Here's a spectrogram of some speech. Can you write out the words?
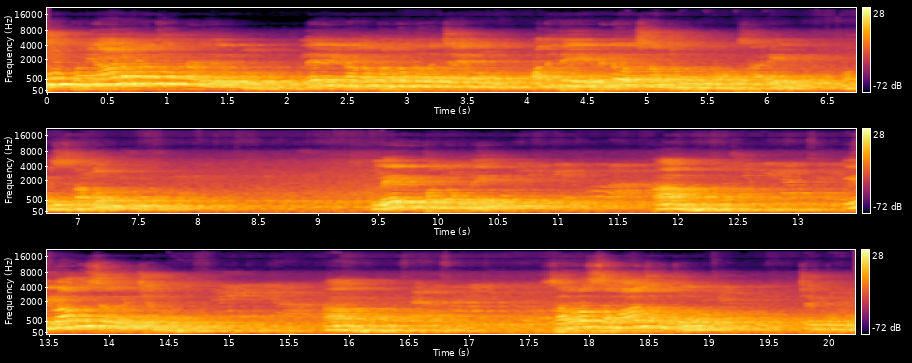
నిత్యము ఆడబడుతూ ఉన్నాడు దేవుడు. లేవి కాక పంతొమ్మిదవ అధ్యాయము మొదటి రెండవ వచ్చిన చదువుకుందాం ఒకసారి. ముగిస్తాను. లేవి పంతొమ్మిది. ఆ, ఇలాగూ సెలవిచ్చాను. ఆ, సర్వ సమాజంతో చెప్పుకు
